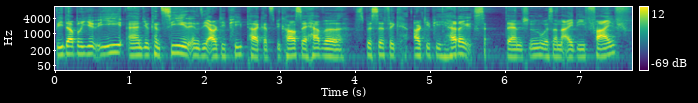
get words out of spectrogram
BWE, and you can see it in the RTP packets because they have a specific RTP header extension with an ID 5,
